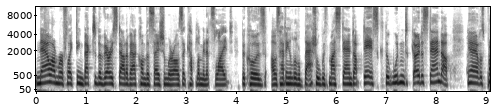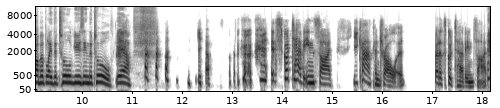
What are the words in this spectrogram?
now I'm reflecting back to the very start of our conversation where I was a couple of minutes late because I was having a little battle with my stand up desk that wouldn't go to stand up. Yeah, it was probably the tool using the tool. Yeah. yeah. it's good to have insight. You can't control it, but it's good to have insight.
